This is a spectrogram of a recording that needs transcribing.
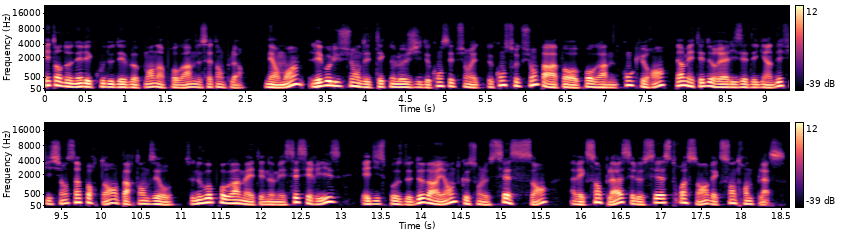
étant donné les coûts de développement d'un programme de cette ampleur. Néanmoins, l'évolution des technologies de conception et de construction par rapport aux programmes concurrents permettait de réaliser des gains d'efficience importants en partant de zéro. Ce nouveau programme a été nommé C-Series et dispose de deux variantes que sont le CS100 avec 100 places et le CS300 avec 130 places.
